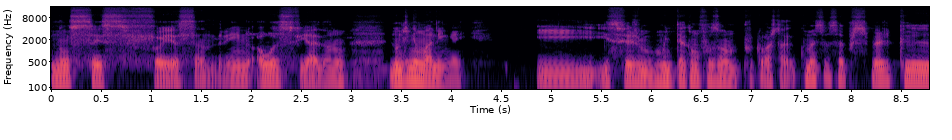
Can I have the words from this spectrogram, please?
Não sei se foi a Sandrine ou a Sofia, know. Não tinham lá ninguém. E isso fez-me muita confusão, porque lá está, começa-se a perceber que,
